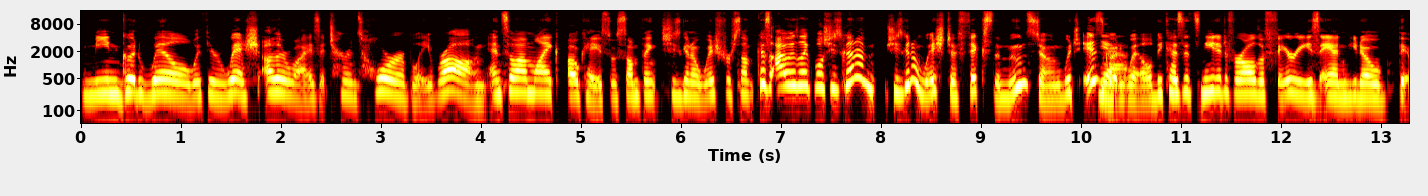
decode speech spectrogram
mean goodwill with your wish, otherwise it turns horribly wrong." And so I'm like, okay, so something she's gonna wish for something because I was like, well, she's gonna she's gonna wish to fix the moonstone, which is Yeah. goodwill because it's needed for all the fairies and you know the,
